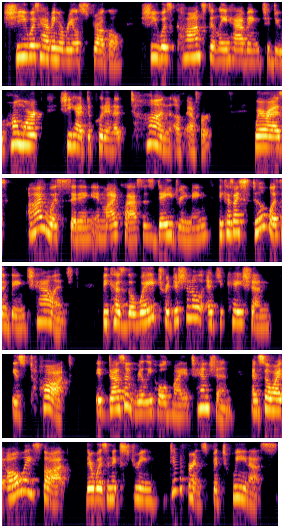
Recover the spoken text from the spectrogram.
She was having a real struggle. She was constantly having to do homework. She had to put in a ton of effort. Whereas I was sitting in my classes daydreaming because I still wasn't being challenged. Because the way traditional education is taught, it doesn't really hold my attention. And so I always thought there was an extreme difference between us,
